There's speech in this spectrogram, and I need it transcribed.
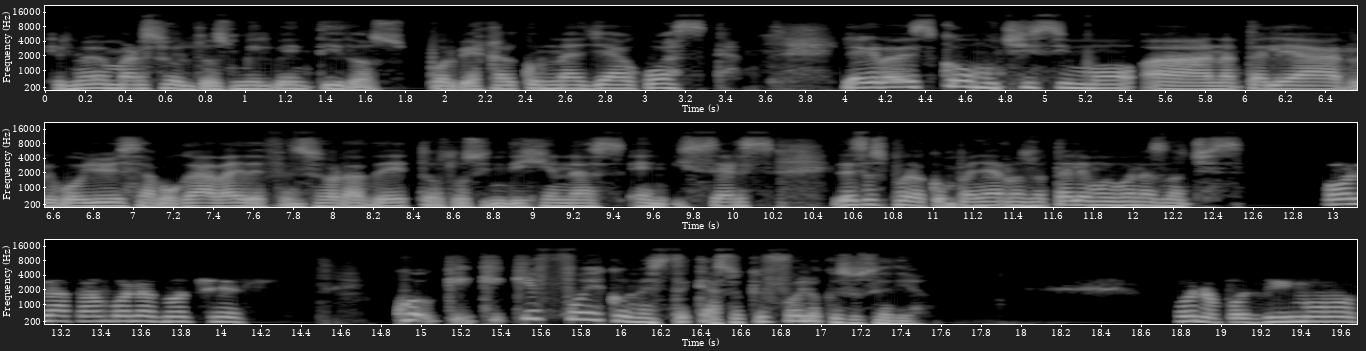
el 9 de marzo del 2022 por viajar con una ayahuasca. Le agradezco muchísimo a Natalia Rebollo, es abogada y defensora de todos los indígenas en ICERS. Gracias por acompañarnos, Natalia. Muy buenas noches. Hola, Pam, buenas noches. ¿Qué, fue con este caso? ¿Qué fue lo que sucedió? Bueno, pues vimos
